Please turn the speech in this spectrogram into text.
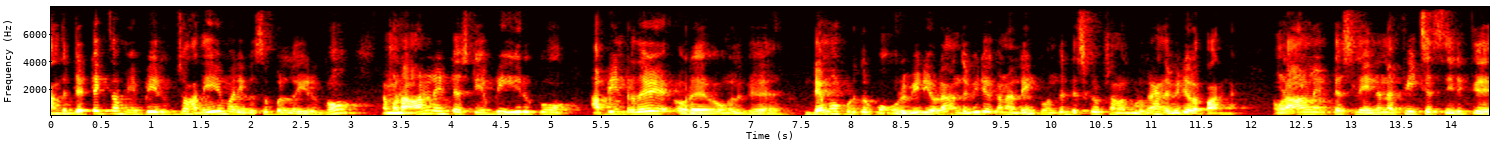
அந்த டெட் எக்ஸாம் எப்படி இருந்துச்சோ அதே மாதிரி விசிபிளில் இருக்கும். நம்மளோட ஆன்லைன் டெஸ்ட் எப்படி இருக்கும் அப்படின்றதே ஒரு உங்களுக்கு டெமோ கொடுத்துருப்போம். ஒரு வீடியோவில் அந்த வீடியோக்கான லிங்க் வந்து டிஸ்கிரிப்ஷனில் கொடுக்குறேன். அந்த வீடியோவில் பாருங்கள் உங்களோட ஆன்லைன் டெஸ்ட்டில் என்னென்ன ஃபீச்சர்ஸ் இருக்குது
